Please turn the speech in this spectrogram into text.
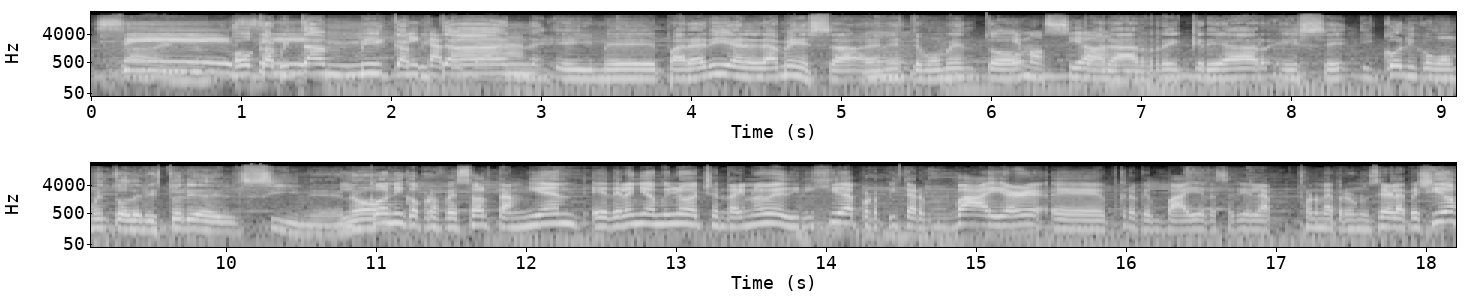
Sí, Oh, sí. Capitán, mi capitán. capitán. Y me pararía en la mesa en Mm, este momento emoción. para recrear ese icónico momento de la historia del cine, ¿no? Icónico profesor también, eh, del año 1989, dirigida por Peter Bayer, eh, creo que Bayer sería la forma de pronunciar el apellido,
